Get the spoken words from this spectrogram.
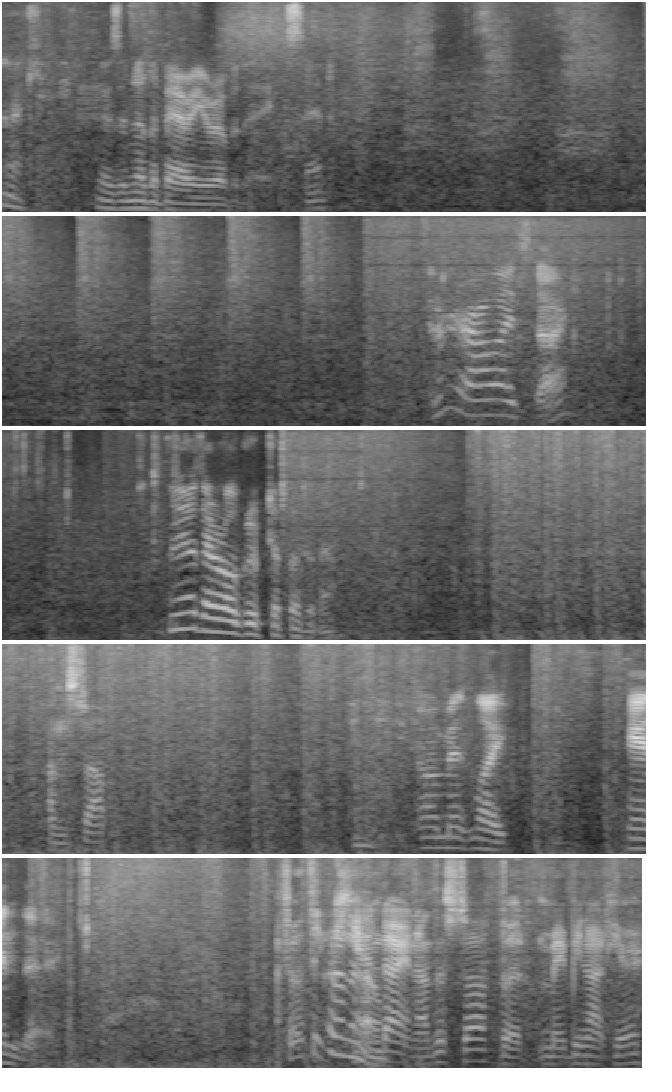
Okay, there's another barrier over there, Extent. Did our allies die? No, they're all grouped up over there. Unstop. Indeed. No, I meant like, can they? I feel like they I can know. die in other stuff, but maybe not here.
